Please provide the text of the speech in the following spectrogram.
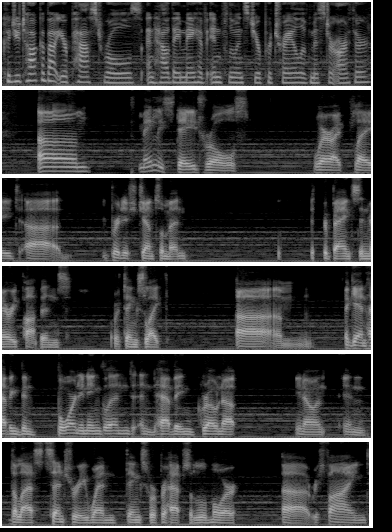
could you talk about your past roles and how they may have influenced your portrayal of Mr. Arthur? Um, mainly stage roles where I played uh, British gentlemen, Mr. Banks and Mary Poppins, or things like. Um, again, having been born in England and having grown up, you know, in, in the last century when things were perhaps a little more uh, refined,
